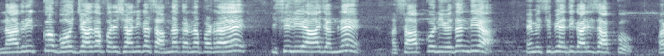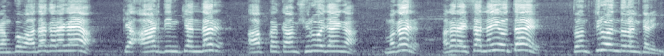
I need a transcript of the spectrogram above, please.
नागरिक को बहुत ज़्यादा परेशानी का सामना करना पड़ रहा है। इसीलिए आज हमने साहब को निवेदन दिया एमएससीबी अधिकारी साहब को। और हमको वादा करा गया कि आठ दिन के अंदर आपका काम शुरू हो जाएगा। मगर अगर ऐसा नहीं होता है तो हम तीव्र आंदोलन करेंगे।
